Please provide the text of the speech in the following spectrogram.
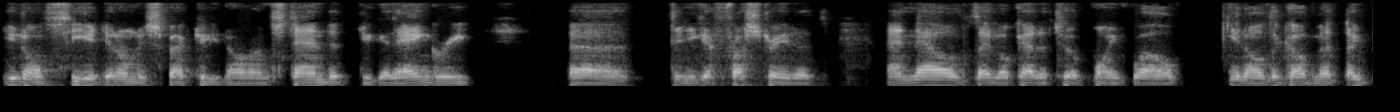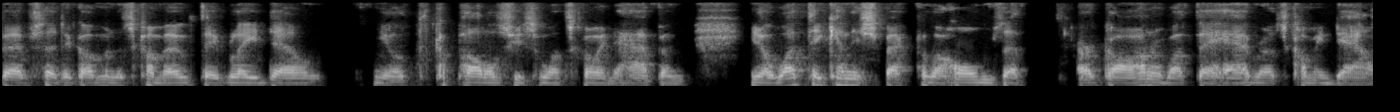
you don't see it, you don't respect it, you don't understand it, you get angry, uh, then you get frustrated, and now they look at it to a point. Well, you know, the government, like Bev said, the government has come out, they've laid down, you know, the policies of what's going to happen, you know, what they can expect for the homes that are gone or what they have or it's coming down.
